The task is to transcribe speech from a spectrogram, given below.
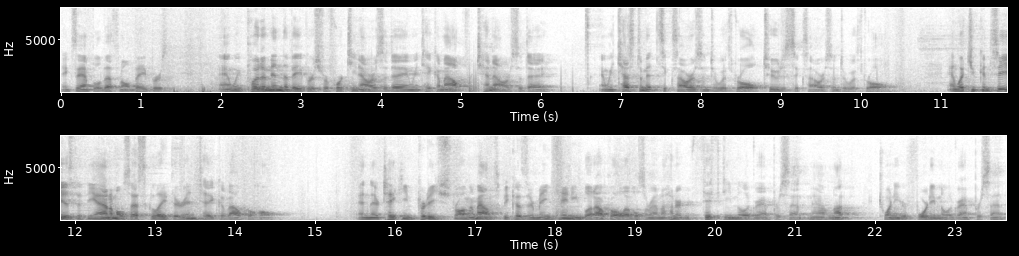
example of ethanol vapors. And we put them in the vapors for 14 hours a day and we take them out for 10 hours a day. And we test them at six hours into withdrawal, two to six hours into withdrawal. And what you can see is that the animals escalate their intake of alcohol. And they're taking pretty strong amounts because they're maintaining blood alcohol levels around 150 milligram percent now, not 20 or 40 milligram percent.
